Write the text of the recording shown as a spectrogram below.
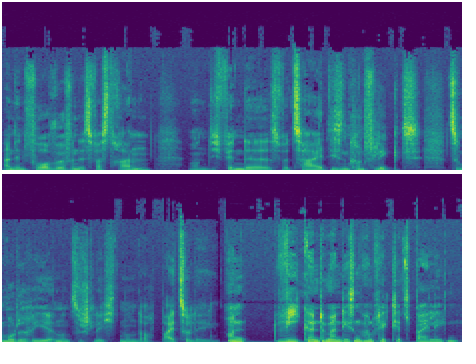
An den Vorwürfen ist was dran. Und ich finde, es wird Zeit, diesen Konflikt zu moderieren und zu schlichten und auch beizulegen. Und wie könnte man diesen Konflikt jetzt beilegen?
